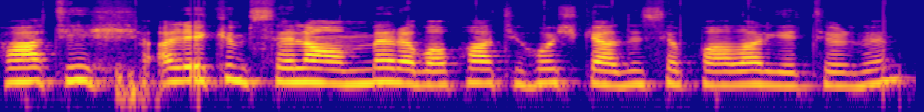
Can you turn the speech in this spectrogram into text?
Fatih, aleyküm selam. Merhaba Fatih, hoş geldin. Sefalar getirdin.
